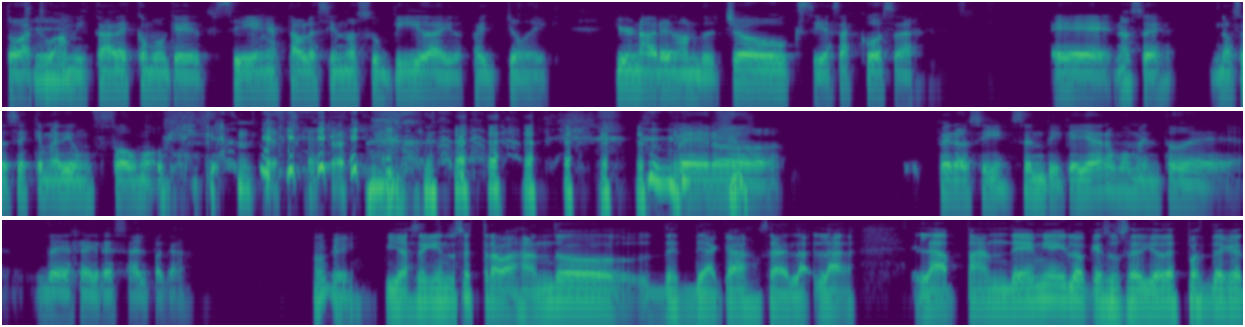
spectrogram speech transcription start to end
todas tus Sí. amistades como que siguen estableciendo sus vidas y después you're like, you're not in on the jokes y esas cosas. Eh, no sé, no sé si es que me dio un FOMO bien grande, pero, pero, pero sí, sentí que ya era momento de, de regresar para acá. Ok. Y ya siguiéndose trabajando desde acá. O sea, la, la, la pandemia y lo que sucedió después de que,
